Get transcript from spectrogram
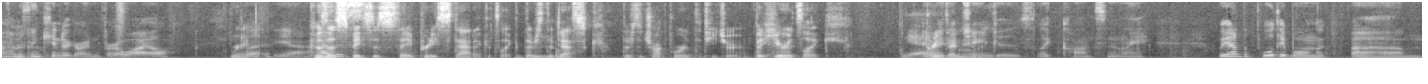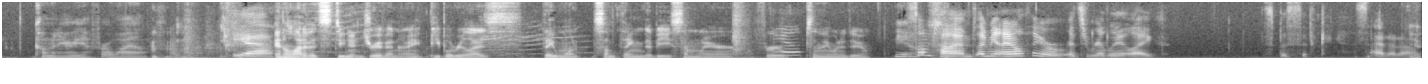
I was Yeah. in kindergarten for a while. right. But yeah. Because those was- spaces stay pretty static. It's like there's the Mm-hmm. desk, there's the chalkboard, the teacher. But here it's like Yeah. Pretty everything dynamic. changes like constantly. We had the pool table in the um, common area for a while. Mm-hmm. Yeah. And a lot of it's student driven, right? People realize they want something to be somewhere for Yeah. something they want to do. Yeah. Sometimes. I mean, I don't think it's really like specific. I guess I don't know. Yeah.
